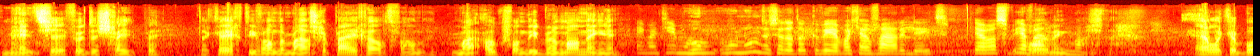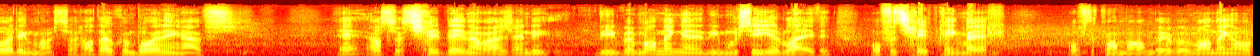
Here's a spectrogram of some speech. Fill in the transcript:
mensen voor de schepen. Daar kreeg hij van de maatschappij geld van. Maar ook van die bemanningen. Hé, maar Jim, hoe, hoe noemden ze dat ook alweer, wat jouw vader deed? Jij was, jouw Boardingmaster. Elke boardingmaster had ook een boardinghouse. Hè, als het schip binnen was en die, die bemanningen die moesten hier blijven. Of het schip ging weg, of er kwam een andere bemanning op.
